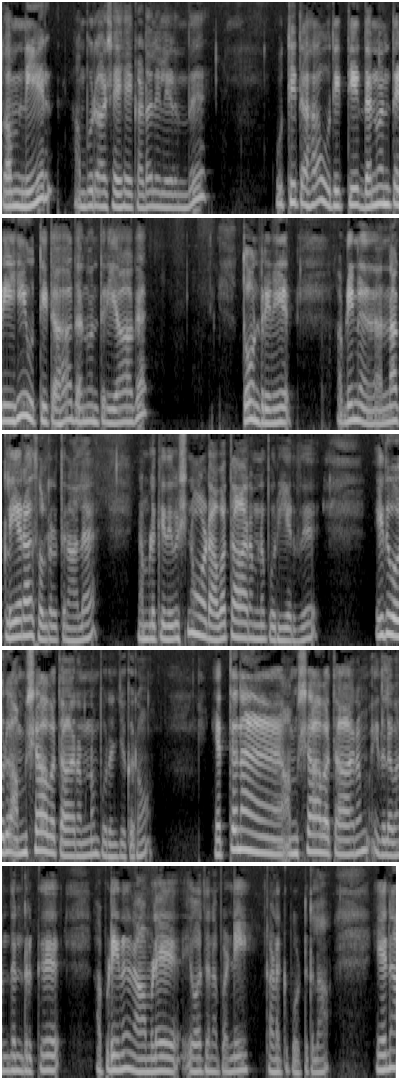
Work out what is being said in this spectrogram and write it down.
துவம் நீர் அம்புராசேகே கடலிலிருந்து உத்திதா உதித்தி தன்வந்தரிஹி உத்திதா தன்வந்தரியாக தோன்றினீர். அப்படின்னு நல்லா கிளியராக சொல்கிறதுனால நம்மளுக்கு இது விஷ்ணுவோட அவதாரம்னு புரியுறது. இது ஒரு அம்சாவதாரம்னு புரிஞ்சுக்கிறோம். எத்தனை அம்சாவதாரம் இதில் வந்துட்டுருக்கு அப்படின்னு நாமளே யோஜனை பண்ணி கணக்கு போட்டுக்கலாம். ஏன்னா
